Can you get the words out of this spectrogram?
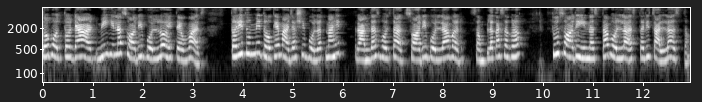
तो बोलतो डॅड मी हिला सॉरी बोललोय तेव्हाच. तरी तुम्ही दोघे माझ्याशी बोलत नाहीत. रामदास बोलतात सॉरी बोलल्यावर संपलं का सगळं? तू सॉरी नसता बोललास तरी चाललं असतं.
